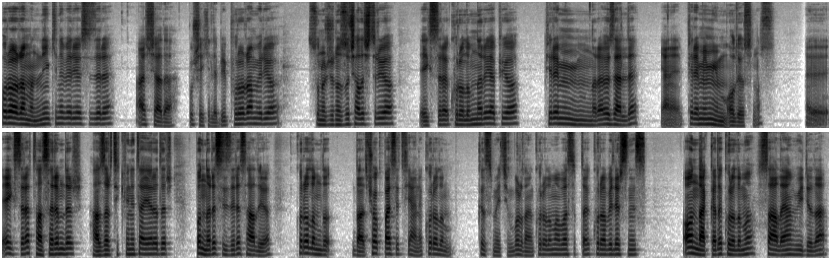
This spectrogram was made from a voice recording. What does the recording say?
programın linkini veriyor sizlere. Aşağıda bu şekilde bir program veriyor. Sunucunuzu çalıştırıyor. Ekstra kurulumları yapıyor. Premiumlara özelde yani premium oluyorsunuz. Ee, ekstra tasarımdır, hazır Tikfinity ayarıdır. Bunları sizlere sağlıyor. Kurulum da, da çok basit yani kurulum kısmı için buradan kuruluma basıp da kurabilirsiniz. 10 dakikada kurulumu sağlayan videoda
